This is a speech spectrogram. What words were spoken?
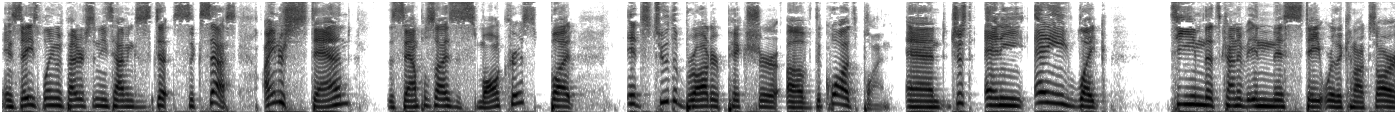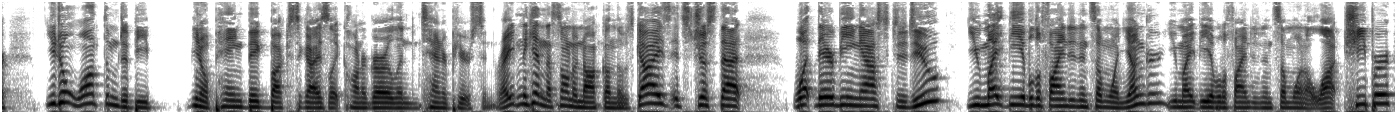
Instead, he's playing with Pettersson. He's having suc- success. I understand the sample size is small, Chris, but it's to the broader picture of the quads plan and just any any like team that's kind of in this state where the Canucks are. You don't want them to be you know paying big bucks to guys like Conor Garland and Tanner Pearson, right? And again, that's not a knock on those guys. It's just that what they're being asked to do you might be able to find it in someone younger. You might be able to find it in someone a lot cheaper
